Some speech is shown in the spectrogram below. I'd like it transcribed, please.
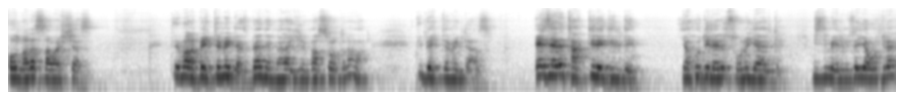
Onlara savaşacağız. Dedim valla beklemek lazım. Ben de merak ediyorum nasıl olduğunu ama bir beklemek lazım. Ezeli takdir edildi. Yahudilerin sonu geldi. Bizim elimizde Yahudiler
